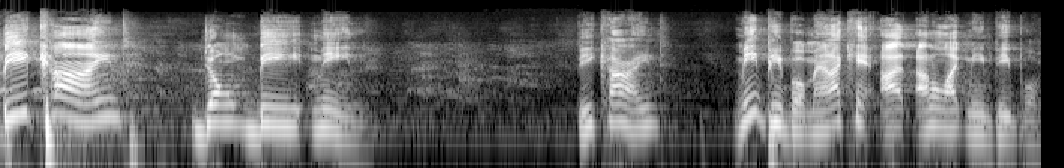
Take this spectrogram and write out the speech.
Be kind. Don't be mean. Be kind. Mean people, man, I can't, I, I don't like mean people.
